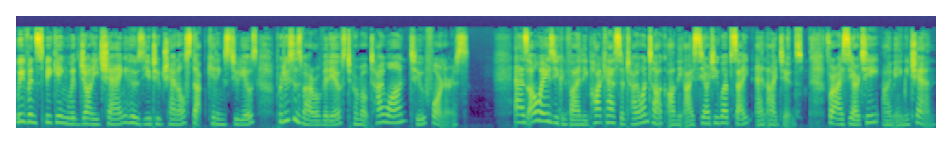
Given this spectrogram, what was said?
We've been speaking with Johnny Chang, whose YouTube channel, Stop Kidding Studios, produces viral videos to promote Taiwan to foreigners. As always, you can find the podcast of Taiwan Talk on the ICRT website and iTunes. For ICRT, I'm Amy Chan.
